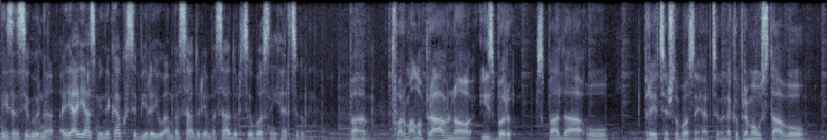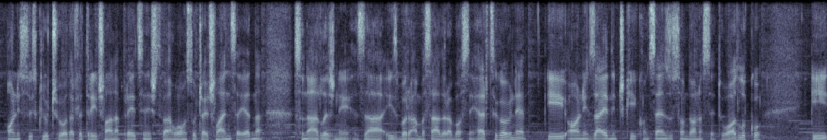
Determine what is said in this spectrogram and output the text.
Nisam sigurna. Ja Jasmine, kako se biraju ambasadori i ambasadorice u Bosni i Hercegovini? Pa, formalno pravno izbor spada u predsjedništvo Bosne i Hercegovine. Dakle, prema Ustavu oni su isključivo, dakle, tri člana predsjedništva, u ovom slučaju članica jedna, su nadležni za izbor ambasadora Bosne i Hercegovine i oni zajednički konsenzusom donose tu odluku i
